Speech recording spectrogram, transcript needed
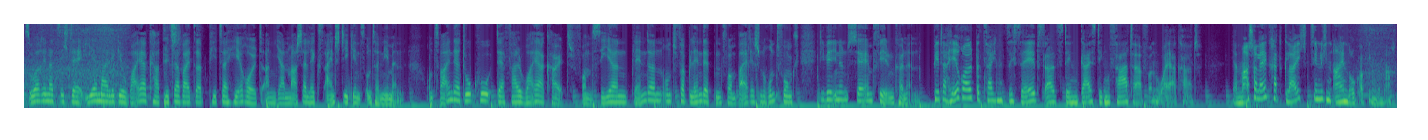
So erinnert sich der ehemalige Wirecard-Mitarbeiter Peter Herold an Jan Marschaleks Einstieg ins Unternehmen. Und zwar in der Doku Der Fall Wirecard von Sehern, Blendern und Verblendeten vom Bayerischen Rundfunk, die wir Ihnen sehr empfehlen können. Peter Herold bezeichnet sich selbst als den geistigen Vater von Wirecard. Jan Marschalek hat gleich ziemlichen Eindruck auf ihn gemacht.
